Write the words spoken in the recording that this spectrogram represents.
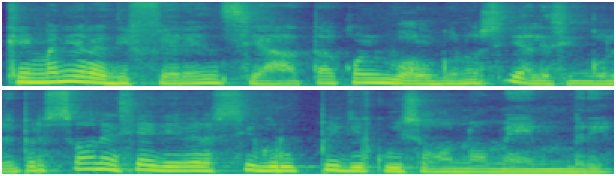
che in maniera differenziata coinvolgono sia le singole persone sia i diversi gruppi di cui sono membri.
